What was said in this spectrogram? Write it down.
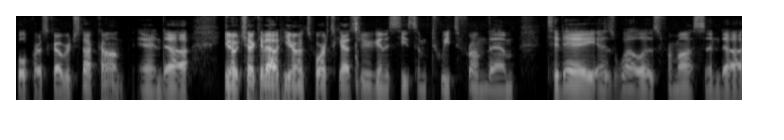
fullpresscoverage.com. And, uh, you know, check it out here on Sportscastr. You're going to see some tweets from them today as well as from us. And uh,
